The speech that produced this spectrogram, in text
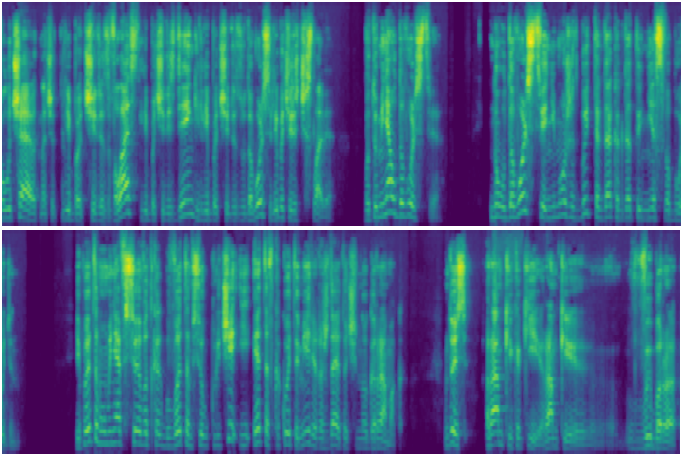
получаю, значит, либо через власть, либо через деньги, либо через удовольствие, либо через тщеславие. Вот у меня удовольствие. Но удовольствие не может быть тогда, когда ты не свободен. И поэтому у меня все вот как бы в этом всем ключе, и это в какой-то мере рождает очень много рамок. Ну, то есть рамки какие? Рамки выбора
